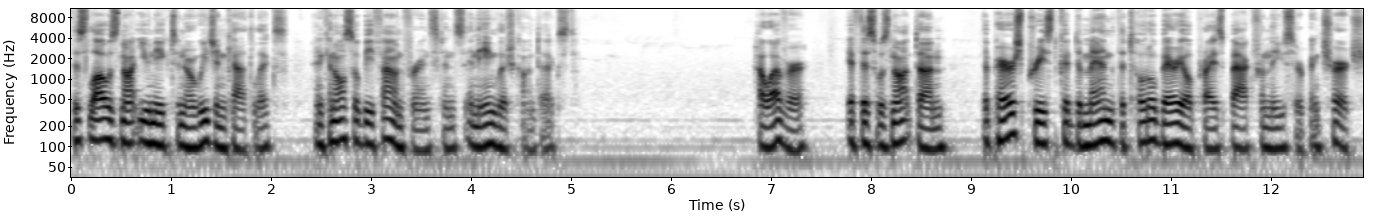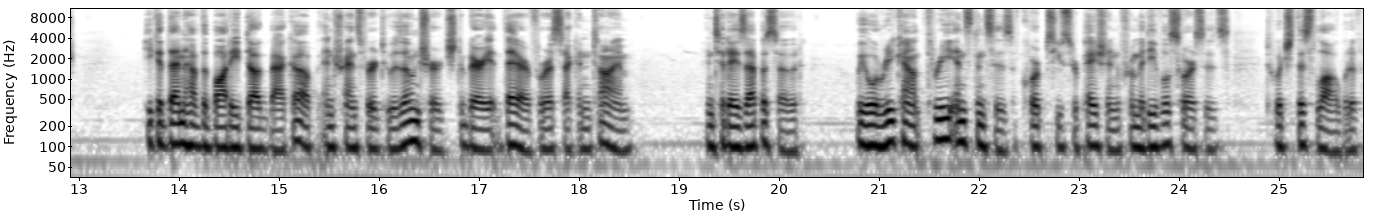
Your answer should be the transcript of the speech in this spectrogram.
This law was not unique to Norwegian Catholics and can also be found, for instance, in the English context. However, if this was not done, the parish priest could demand the total burial price back from the usurping church. He could then have the body dug back up and transferred to his own church to bury it there for a second time. In today's episode, we will recount three instances of corpse usurpation from medieval sources to which this law would have.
